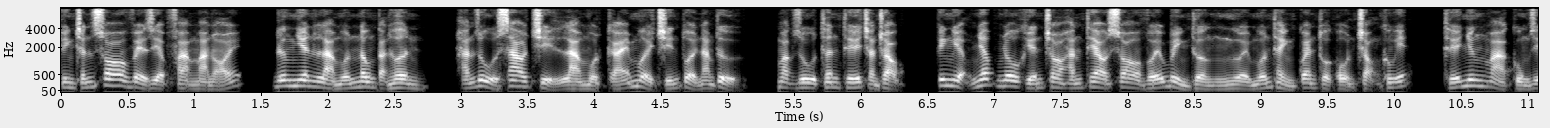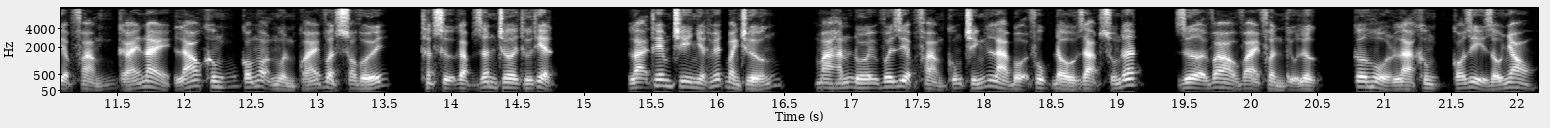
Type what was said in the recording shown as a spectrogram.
Hình chấn so về diệp phàm mà nói, đương nhiên là muốn nông cạn hơn, hắn dù sao chỉ là một cái mười chín tuổi nam tử, mặc dù thân thế trằn trọc, kinh nghiệm nhấp nhô khiến cho hắn theo so với bình thường người muốn thành quen thuộc ổn trọng không ít, thế nhưng mà cùng diệp phàm, cái này lão không có ngọn nguồn quái vật so với, thật sự gặp dân chơi thứ thiệt. Lại thêm chi nhiệt huyết bành trướng, mà hắn đối với diệp phàm cũng chính là bội phục đầu dạp xuống đất, dựa vào vài phần tự lực, cơ hồ là không có gì giấu nhau.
